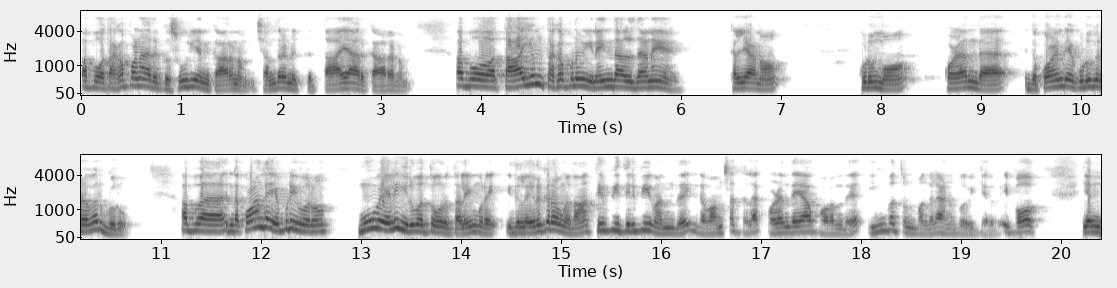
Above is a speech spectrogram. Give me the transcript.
அப்போ தகப்பனாருக்கு சூரியன் காரணம் சந்திரனுக்கு தாயார் காரணம். அப்போ தாயும் தகப்பனும் இணைந்தால் தானே? கல்யாணம் குடும்பம் குழந்தை இந்த குழந்தைய கொடுக்குறவர் குரு. அப்போ இந்த குழந்தை எப்படி வரும்? மூவேலு இருபத்தோரு தலைமுறை. இதுல இருக்கிறவங்க தான் திருப்பி திருப்பி வந்து இந்த வம்சத்துல குழந்தையா பிறந்து இன்ப துன்பங்களை அனுபவிக்கிறது. இப்போ என்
